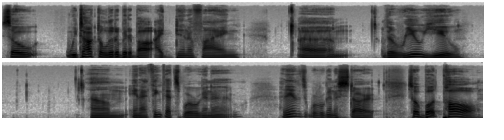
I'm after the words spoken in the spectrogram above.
So we talked a little bit about identifying um, the real you, um, and I think that's where we're gonna, I think that's where we're gonna start. So both Paul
